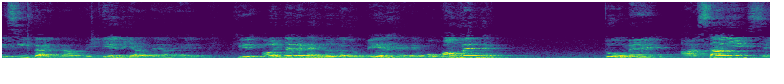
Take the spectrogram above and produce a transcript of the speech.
इसी डायग्राम में ये दिया गया है कि अल्टरनेट एंगल का जो पेड़ है, वो कॉन्ग्रेंट है तो मैं आसानी से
